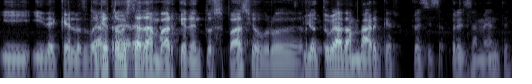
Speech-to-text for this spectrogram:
y, y de que los Tú voy a ya tuviste a Dan Barker en tu espacio, brother. yo tuve a Dan Barker precisa- precisamente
